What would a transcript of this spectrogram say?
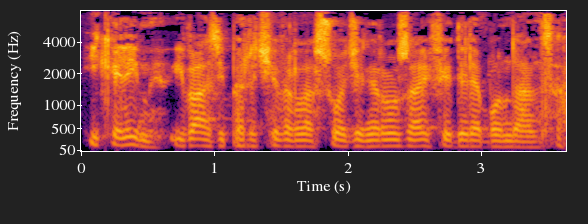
I kelim, i vasi per ricevere la sua generosa e fedele abbondanza.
